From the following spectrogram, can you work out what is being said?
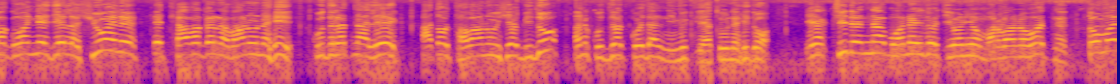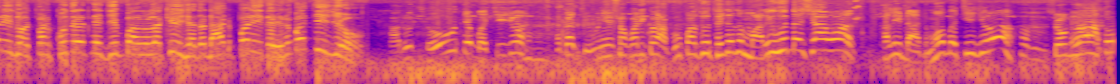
ભગવાન ને જે લસ્યું હોય ને, એ થયા વગર રહેવાનું નહીં. કુદરત ના લેખ. આ તો થવાનું છે બીજું, અને કુદરત કોઈ દાલ નિમિત્ત લેતું નહીં. તો એક્સિડન્ટ ના બોને જો જીવણીઓ મરવાનો હોત ને, તો મરી જોત. પણ કુદરત ને જીવવાનું લખ્યું છે, તો દાઢ પડી ગઈ ને બચી ગયો. સારું થયું તે બચી જો નકર જીવની છોકરી કોઈ આખું પાછું થઈ જાય તો મારી હું દશા હોત? ખાલી દાઢમાં બચી ગયો. સોમનાથ તો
